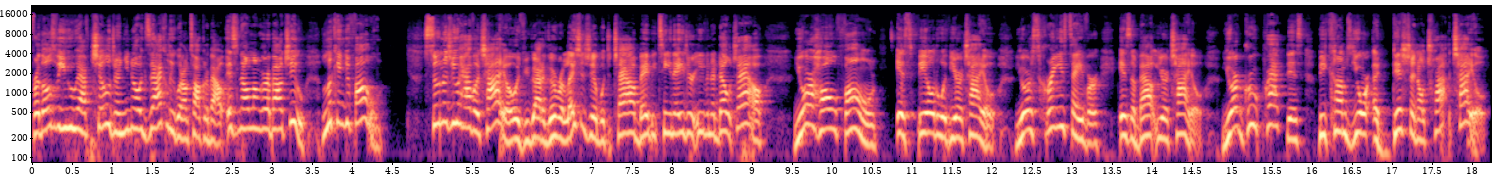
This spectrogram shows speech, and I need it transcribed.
For those of you who have children, you know exactly what I'm talking about. It's no longer about you. Look in your phone. Soon as you have a child, if you got a good relationship with your child, baby, teenager, even adult child, your whole phone is filled with your child. Your screensaver is about your child. Your group practice becomes your additional tri- child.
